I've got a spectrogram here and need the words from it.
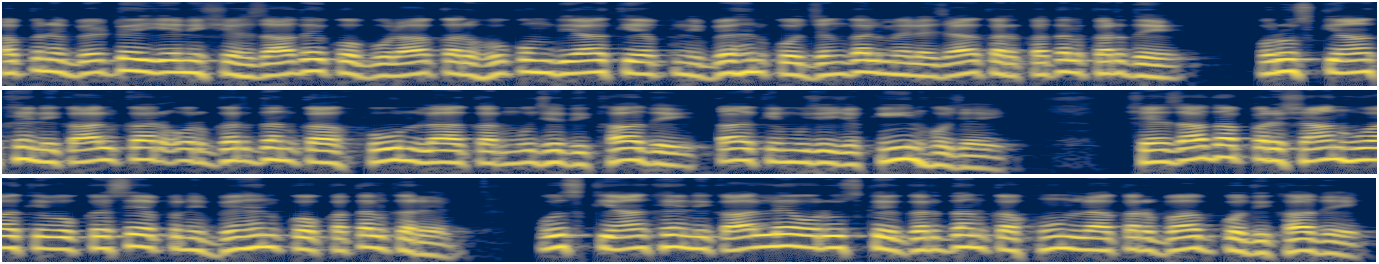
अपने बेटे यानी शहजादे को बुलाकर हुक्म दिया कि अपनी बहन को जंगल में ले जाकर कत्ल कर दे और उसकी आँखें निकाल कर और गर्दन का खून लाकर मुझे दिखा दे ताकि मुझे यकीन हो जाए। शहजादा परेशान हुआ कि वो कैसे अपनी बहन को कत्ल करे। उसकी आँखें निकाल ले और उसके गर्दन का खून लाकर बाप को दिखा दे।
